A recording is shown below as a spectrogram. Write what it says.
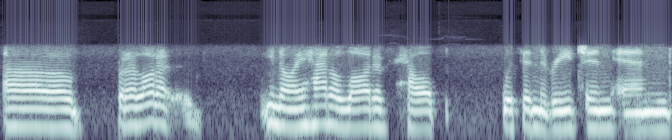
Uh, but a lot of, you know, I had a lot of help within the region, and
